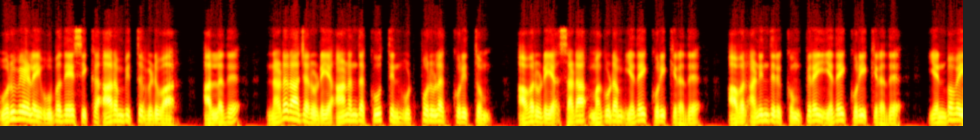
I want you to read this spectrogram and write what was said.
ஒருவேளை உபதேசிக்க ஆரம்பித்து விடுவார். அல்லது நடராஜருடைய ஆனந்த கூத்தின் உட்பொருள குறித்தும் அவருடைய சடா மகுடம் எதை குறிக்கிறது அவர் அணிந்திருக்கும் பிறை எதை குறிக்கிறது என்பவை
